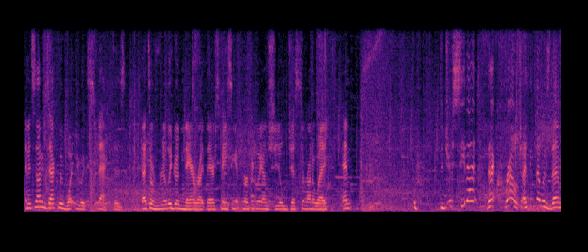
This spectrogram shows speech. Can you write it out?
and it's not exactly what you expect, as that's a really good nair right there, spacing it perfectly on shield just to run away. And did you see that? That crouch, I think that was them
